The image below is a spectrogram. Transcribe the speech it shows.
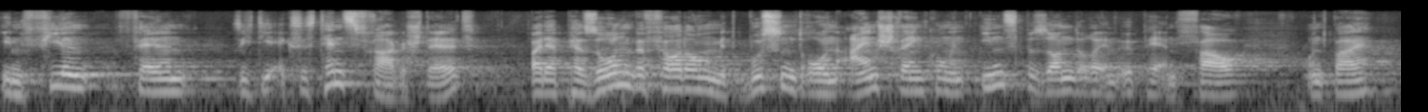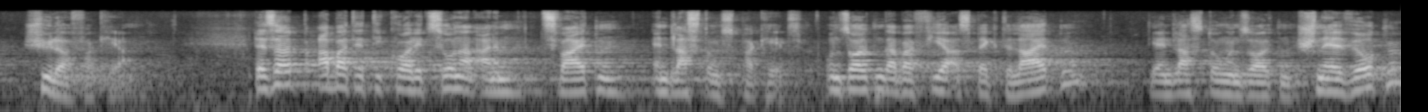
in vielen Fällen sich die Existenzfrage stellt, bei der Personenbeförderung mit Bussen drohen Einschränkungen, insbesondere im ÖPNV und bei Schülerverkehr. Deshalb arbeitet die Koalition an einem zweiten Entlastungspaket. und sollten dabei vier Aspekte leiten. Die Entlastungen sollten schnell wirken.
